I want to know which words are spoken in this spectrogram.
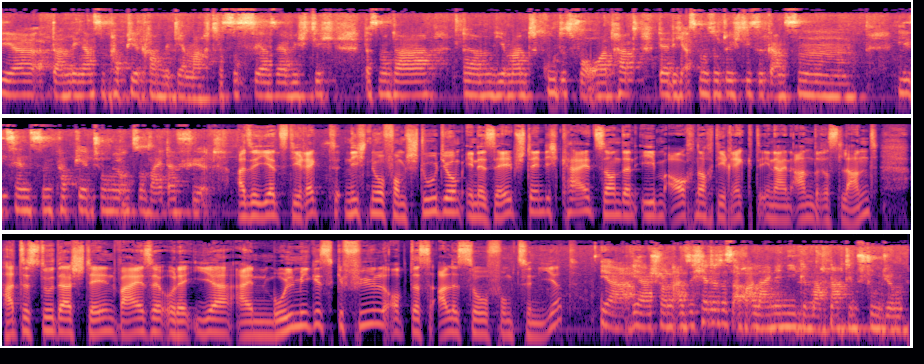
der dann den ganzen Papierkram mit dir macht. Das ist sehr, sehr wichtig, dass man da ähm, jemand Gutes vor Ort hat, der dich erstmal so durch diese ganzen Lizenzen, Papierdschungel und so weiter führt. Also jetzt direkt nicht nur vom Studium in eine Selbstständigkeit, sondern eben auch noch direkt in ein anderes Land. Hattest du da stellenweise oder ihr ein mulmiges Gefühl, ob das alles so funktioniert? Ja, ja, schon. Also ich hätte das auch alleine nie gemacht nach dem Studium.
